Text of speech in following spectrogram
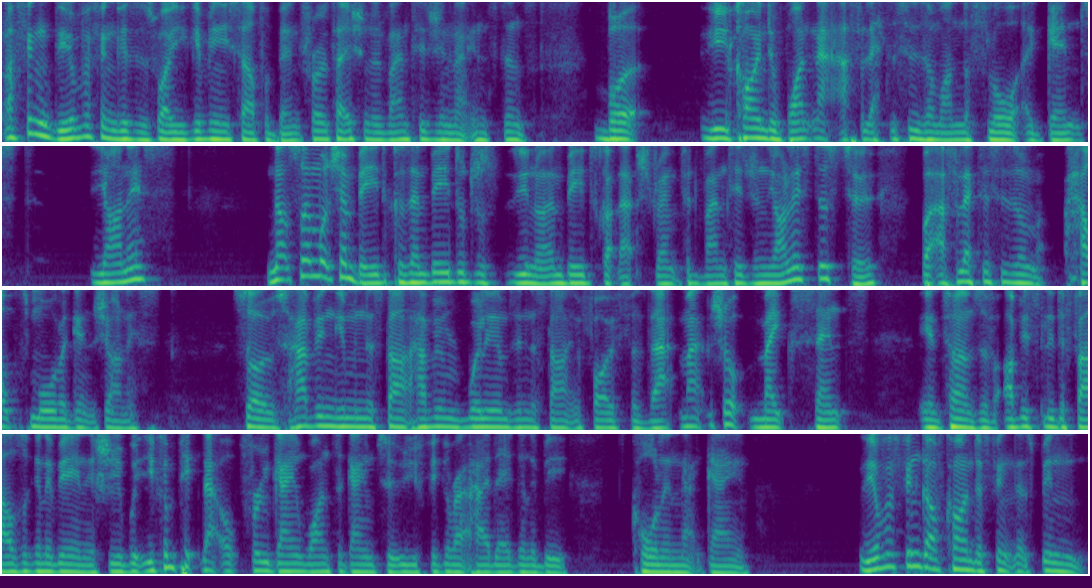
I think the other thing is as well, you're giving yourself a bench rotation advantage in that instance, but you kind of want that athleticism on the floor against Giannis. Not so much Embiid because Embiid will just, you know, Embiid's got that strength advantage and Giannis does too, but athleticism helps more against Giannis. So having him in the start, having Williams in the starting five for that matchup makes sense in terms of obviously the fouls are going to be an issue, but you can pick that up through game one to game two. You figure out how they're going to be calling that game. The other thing I've kind of think that's been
